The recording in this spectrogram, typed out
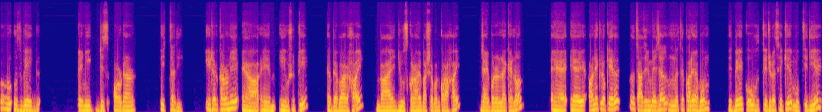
উ- উদ্বেগ প্যানিক ডিসঅর্ডার ইত্যাদি। এটার কারণে এই ওষুধটি ব্যবহার হয় বা ইউজ করা হয় বা সেবন করা হয়। যাই বলেন না কেন অনেক লোকের তাদের মেজাল উন্নত করে এবং উদ্বেগ ও উত্তেজনা থেকে মুক্তি দিয়ে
